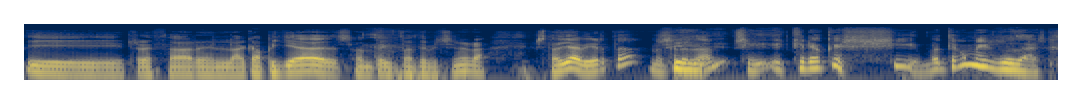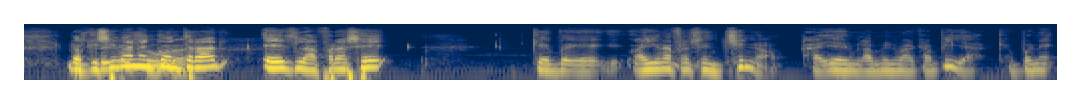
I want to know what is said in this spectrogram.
y rezar en la capilla de Santa Infancia Misionera. ¿Está ya abierta Notre Sí, Dame? sí, creo que sí, no tengo mis dudas. Lo que sí van a encontrar es la frase que eh, hay una frase en chino, ahí en la misma capilla, que pone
